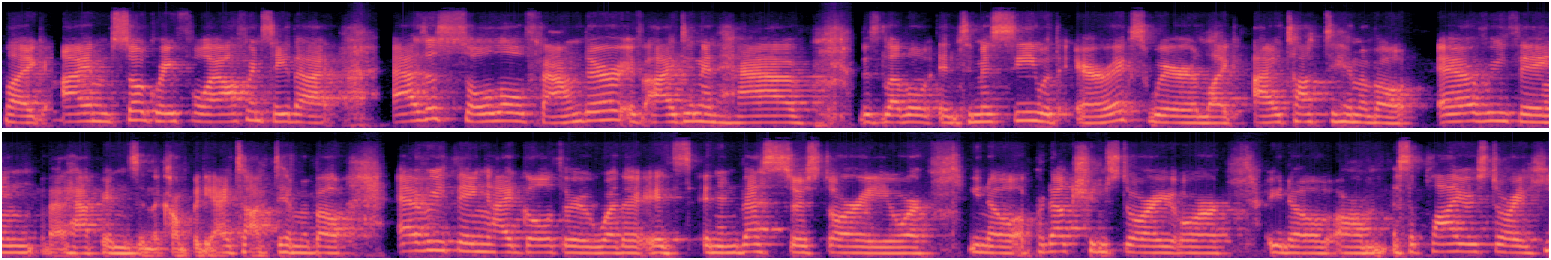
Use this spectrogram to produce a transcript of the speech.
Like I'm so grateful. I often say that as a solo founder, if I didn't have this level of intimacy with Eric's, where like I talk to him about everything that happens in the company. I talk to him about everything I go through, whether it's an investor story or you know a production story or you know um, a supplier story. He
